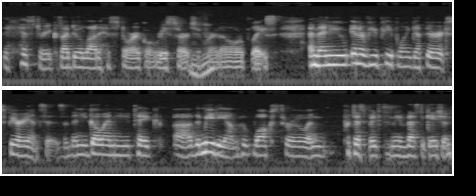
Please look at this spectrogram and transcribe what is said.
the history because I do a lot of historical research Mhm. for an old place, and then you interview people and get their experiences, and then you go in and you take uh, the medium who walks through and participates in the investigation,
